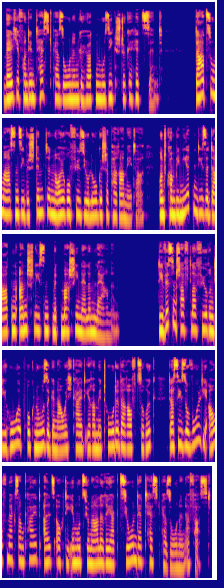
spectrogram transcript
welche von den Testpersonen gehörten Musikstücke Hits sind. Dazu maßen sie bestimmte neurophysiologische Parameter und kombinierten diese Daten anschließend mit maschinellem Lernen. Die Wissenschaftler führen die hohe Prognosegenauigkeit ihrer Methode darauf zurück, dass sie sowohl die Aufmerksamkeit als auch die emotionale Reaktion der Testpersonen erfasst.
